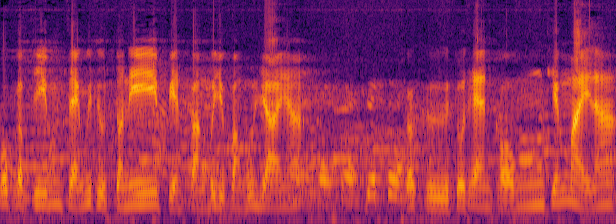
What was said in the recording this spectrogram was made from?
พบกับทีมแสงวิสุทธ์ตอนนี้เปลี่ยนฝั่งไปอยู่ฝั่งบุญยายฮะ ก็คือตัวแทนของเชียงใหม่นะฮะ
